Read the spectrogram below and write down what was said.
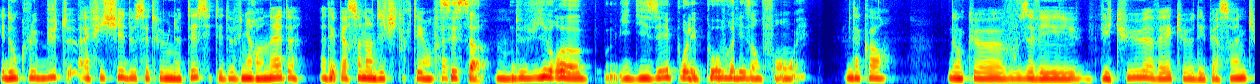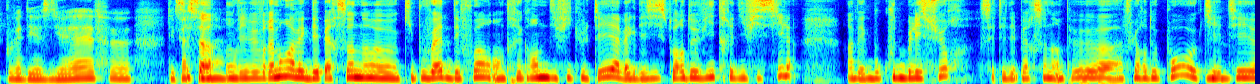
Et donc, le but affiché de cette communauté, c'était de venir en aide à des personnes en difficulté, en fait. C'est ça, Mm. de vivre, il disait, pour les pauvres et les enfants, ouais. D'accord. Donc, euh, vous avez vécu avec euh, des personnes qui pouvaient être des SDF, euh, des C'est personnes. ça, on vivait vraiment avec des personnes euh, qui pouvaient être des fois en très grande difficulté, avec des histoires de vie très difficiles, avec beaucoup de blessures. C'était des personnes un peu à fleur de peau, qui Mhm. étaient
